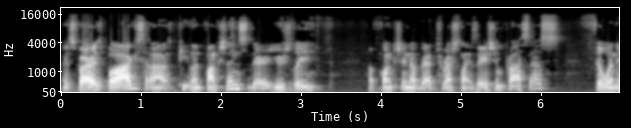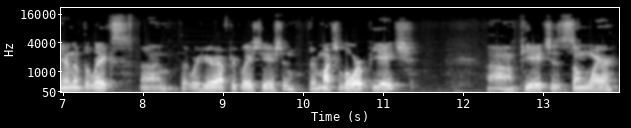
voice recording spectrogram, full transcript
As far as bogs, uh, peatland functions, they're usually a function of that terrestrialization process, filling in of the lakes um, that were here after glaciation. They're much lower pH. Uh, pH is somewhere,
